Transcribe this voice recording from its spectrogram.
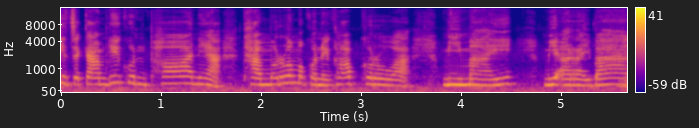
กิจกรรมที่คุณพ่อเนี่ยทำร่วมกับคนในครอบครัว มีไหมมีอะไรบ้าง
